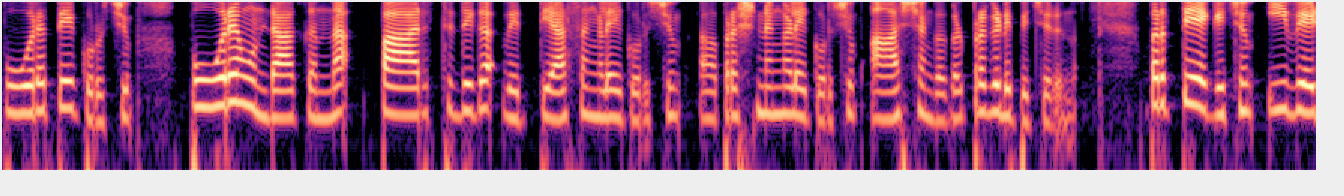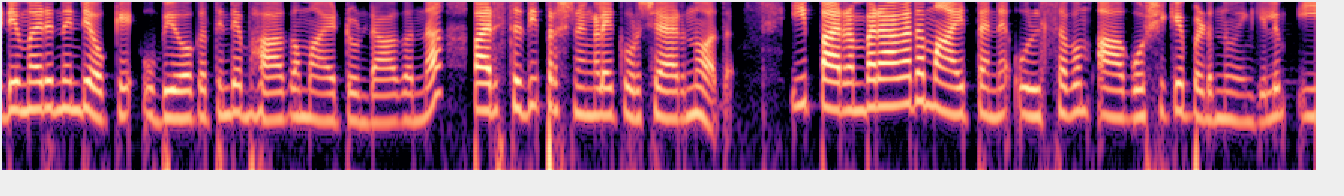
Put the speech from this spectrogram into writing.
പൂരത്തെക്കുറിച്ചും പൂരമുണ്ടാക്കുന്ന പാരിസ്ഥിതിക വ്യത്യാസങ്ങളെക്കുറിച്ചും പ്രശ്നങ്ങളെക്കുറിച്ചും ആശങ്കകൾ പ്രകടിപ്പിച്ചിരുന്നു. പ്രത്യേകിച്ചും ഈ വെടിമരുന്നിന്റെ ഒക്കെ ഉപയോഗത്തിന്റെ ഭാഗമായിട്ടുണ്ടാകുന്ന പരിസ്ഥിതി പ്രശ്നങ്ങളെക്കുറിച്ചായിരുന്നു അത്. ഈ പരമ്പരാഗതമായി തന്നെ ഉത്സവം ആഘോഷിക്കപ്പെടുന്നുവെങ്കിലും ഈ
